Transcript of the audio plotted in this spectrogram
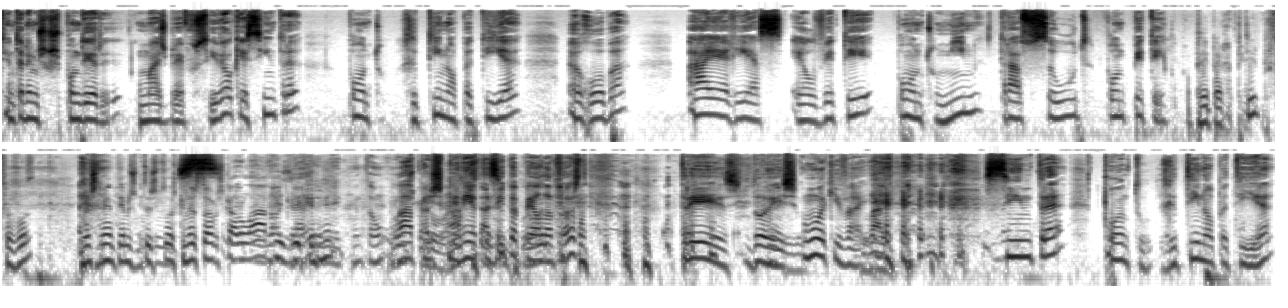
Tentaremos responder o mais breve possível, que é sintra.retinopatia.arslvt.min-saude.pt Vou pedir para repetir, por favor. Neste momento temos muitas pessoas que ainda estão a buscar o lápis e a caneta. Então, buscar lápis, canetas e papel lá próximo. 3, 2, 1, aqui vai. Sintra.retinopatia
